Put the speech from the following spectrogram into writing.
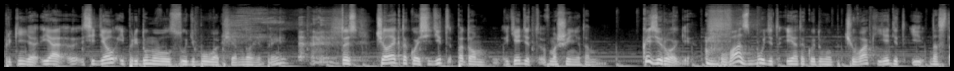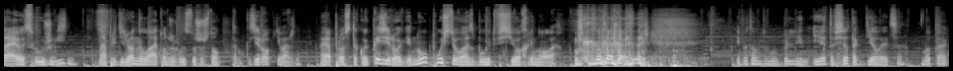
Прикинь, я, я э, сидел и придумывал судьбу вообще многим, прикинь? То есть человек такой сидит, потом едет в машине там, Козероги, у вас будет... И я такой думаю, чувак едет и настраивает свою жизнь на определенный лад. Он же выслушал, что он там Козерог, неважно. А я просто такой, Козероги, ну пусть у вас будет все хреново. И потом думаю, блин, и это все так делается. Вот так.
